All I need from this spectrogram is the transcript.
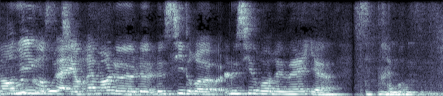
On vous conseille, vraiment le, le, cidre, le cidre au réveil, c'est très bon.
